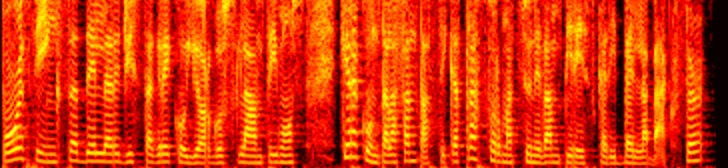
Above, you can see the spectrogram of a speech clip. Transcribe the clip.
Poor Things del regista greco Yorgos Lanthimos, che racconta la fantastica trasformazione vampiresca di Bella Baxter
